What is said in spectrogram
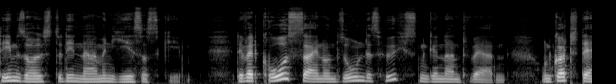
dem sollst du den Namen Jesus geben. Der wird groß sein und Sohn des Höchsten genannt werden, und Gott der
